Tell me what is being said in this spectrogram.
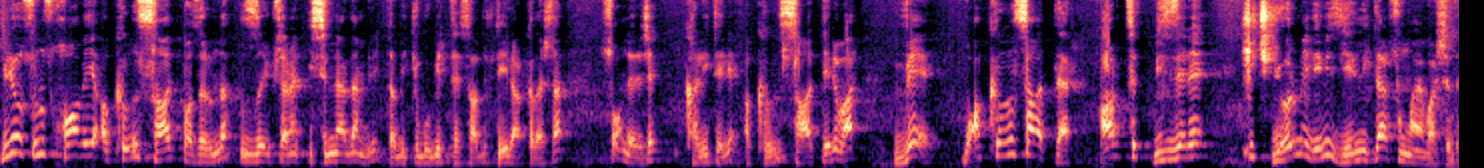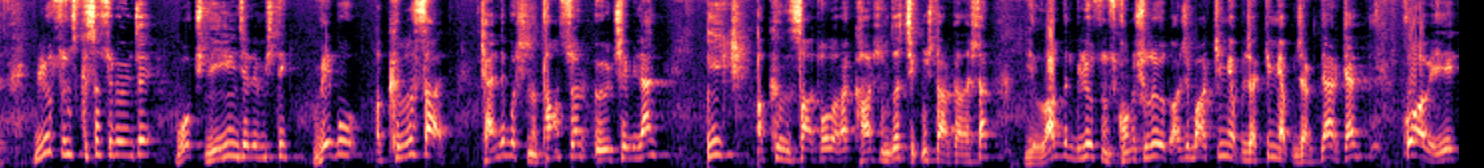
Biliyorsunuz Huawei akıllı saat pazarında hızla yükselen isimlerden biri. Tabii ki bu bir tesadüf değil arkadaşlar. Son derece kaliteli akıllı saatleri var ve bu akıllı saatler artık bizlere hiç görmediğimiz yenilikler sunmaya başladı. Biliyorsunuz kısa süre önce Watch D'yi incelemiştik ve bu akıllı saat kendi başına tansiyon ölçebilen ilk akıllı saat olarak karşımıza çıkmıştı arkadaşlar. Yıllardır biliyorsunuz konuşuluyordu. Acaba kim yapacak, kim yapacak derken Huawei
